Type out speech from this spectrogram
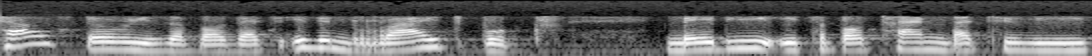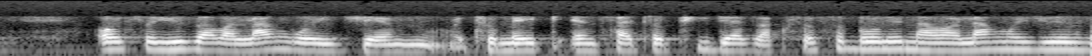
tell stories about that? Even write books. Maybe it's about time that we also use our language um, to make encyclopedias accessible in our languages,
